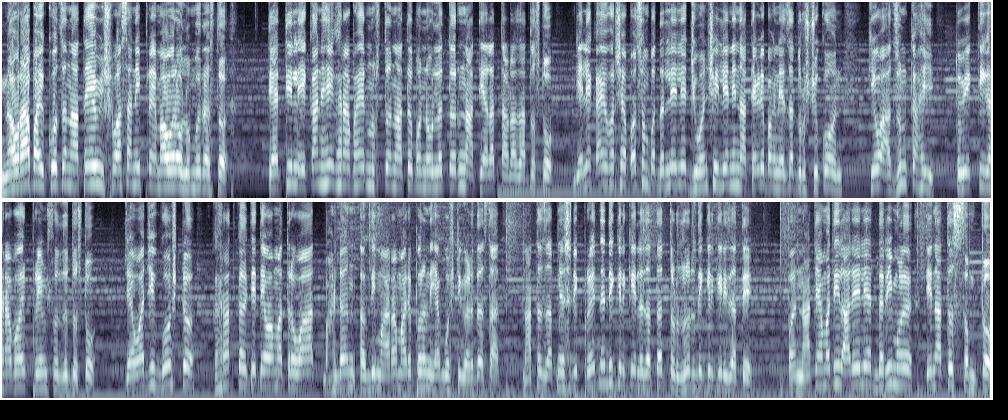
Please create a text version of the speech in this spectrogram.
नवरा बायकोचं नातं हे विश्वास आणि प्रेमावर अवलंबून असतं. त्यातील एकाने हे घराबाहेर नुसतं नातं बनवलं तर नात्याला तडा जात असतो. गेल्या काही वर्षापासून बदललेल्या जीवनशैली आणि नात्याकडे बघण्याचा दृष्टिकोन किंवा अजून काही तो व्यक्ती घराबाहेर प्रेम शोधत असतो. जेव्हा जी गोष्ट घरात कळते तेव्हा मात्र वाद भांडण अगदी मारामारीपर्यंत ह्या गोष्टी घडत असतात. नातं जपण्यासाठी प्रयत्न देखील केले जातात तडजोड देखील केली जाते. पण नात्यामधील आलेल्या दरीमुळे ते नातं संपतं.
